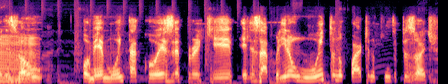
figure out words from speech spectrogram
Eles Hum, vão comer muita coisa porque eles abriram muito no quarto e no quinto episódio.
